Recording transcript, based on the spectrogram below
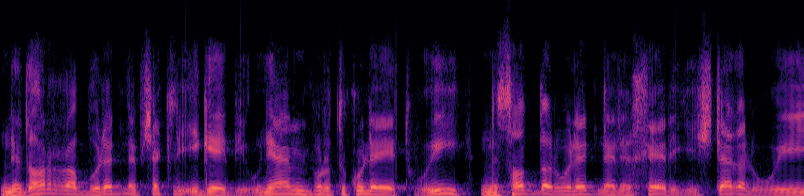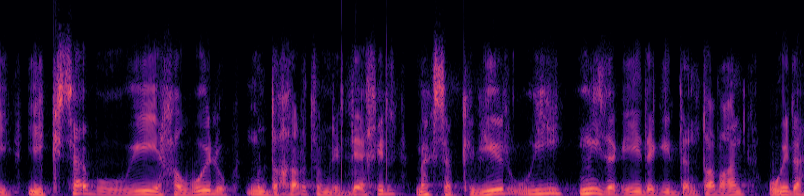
ندرب ولادنا بشكل إيجابي ونعمل بروتوكولات ونصدر ولادنا للخارج يشتغلوا ويكسبوا ويحولوا مدخراتهم للداخل مكسب كبير وميزة جيدة جدا طبعا وده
